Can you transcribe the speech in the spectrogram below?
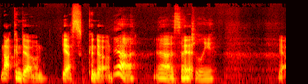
not condone. Yes, condone. yeah, yeah, essentially. Yeah.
